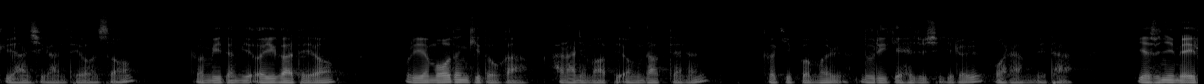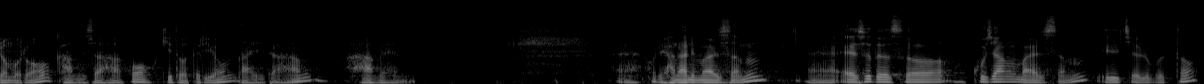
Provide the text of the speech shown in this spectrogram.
귀한 시간 되어서 그 믿음이 의가 되어 우리의 모든 기도가 하나님 앞에 응답되는 그 기쁨을 누리게 해주시기를 원합니다. 예수님의 이름으로 감사하고 기도드리옵나이다. 아멘. 우리 하나님 말씀 에스더서 9장 말씀 1절부터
